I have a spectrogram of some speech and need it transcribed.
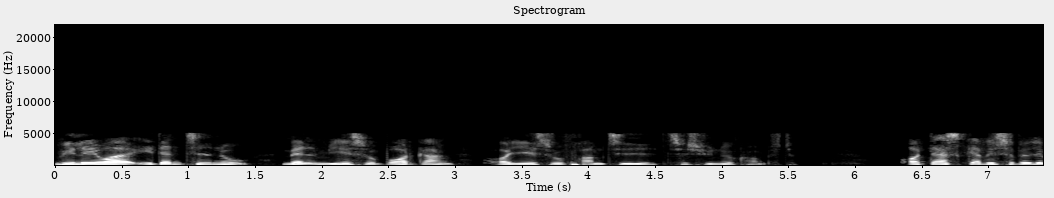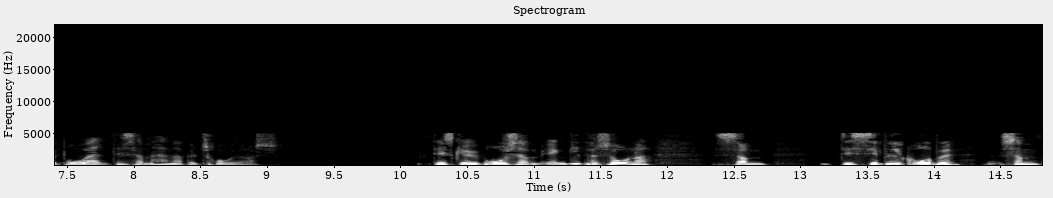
Vi lever i den tid nu mellem Jesu bortgang og Jesu fremtidige tilsynekomst. Og der skal vi selvfølgelig bruge alt det, som han har betroet os. Det skal vi bruge som enkeltpersoner, som disciplegruppe, som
